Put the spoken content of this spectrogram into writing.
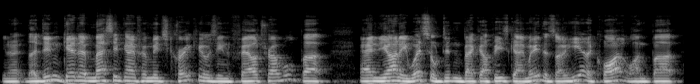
you know, they didn't get a massive game from Mitch Creek, who was in foul trouble, but and Yanni Wetzell didn't back up his game either, so he had a quiet one. But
